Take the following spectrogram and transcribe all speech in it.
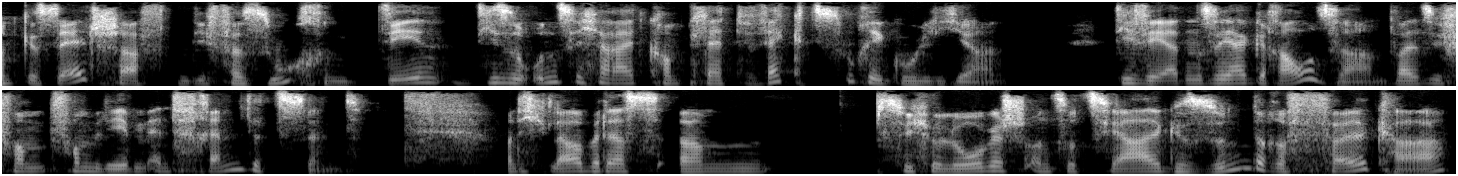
Und Gesellschaften, die versuchen, den, diese Unsicherheit komplett wegzuregulieren, die werden sehr grausam, weil sie vom, vom Leben entfremdet sind. Und ich glaube, dass ähm, psychologisch und sozial gesündere Völker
